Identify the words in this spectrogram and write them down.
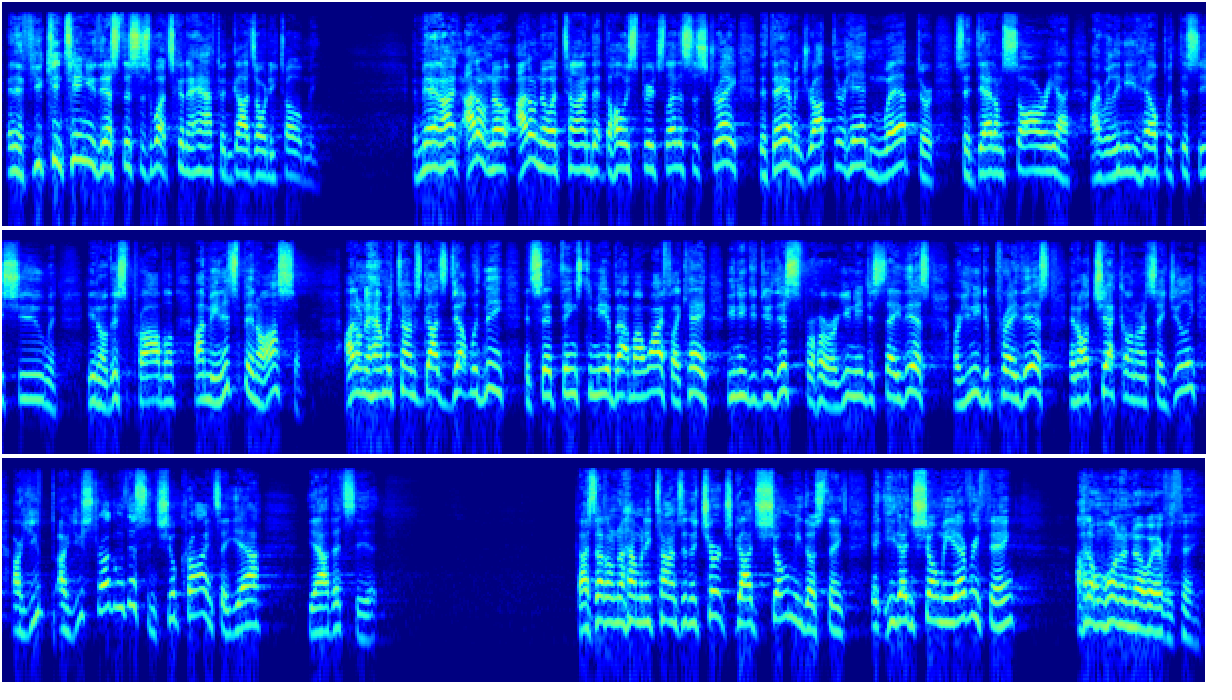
And if you continue this, this is what's going to happen. God's already told me. And man, I, I don't know, I don't know a time that the Holy Spirit's led us astray, that they haven't dropped their head and wept or said, Dad, I'm sorry. I, I really need help with this issue and you know, this problem. I mean, it's been awesome. I don't know how many times God's dealt with me and said things to me about my wife, like, hey, you need to do this for her, or you need to say this, or you need to pray this. And I'll check on her and say, Julie, are you, are you struggling with this? And she'll cry and say, yeah, yeah, that's it. Guys, I don't know how many times in the church God's shown me those things. It, he doesn't show me everything. I don't want to know everything.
